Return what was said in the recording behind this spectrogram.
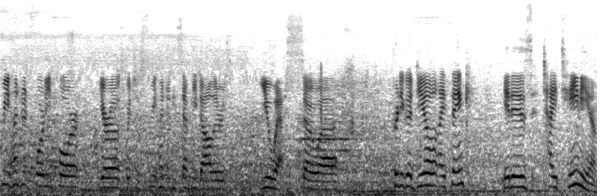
344 euros, which is $370 US. So uh, pretty good deal, I think. It is titanium.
